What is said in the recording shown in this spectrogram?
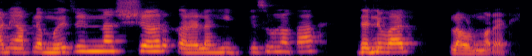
आणि आपल्या मैत्रिणींना शेअर करायलाही विसरू नका. धन्यवाद. क्लाउड मराठी.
